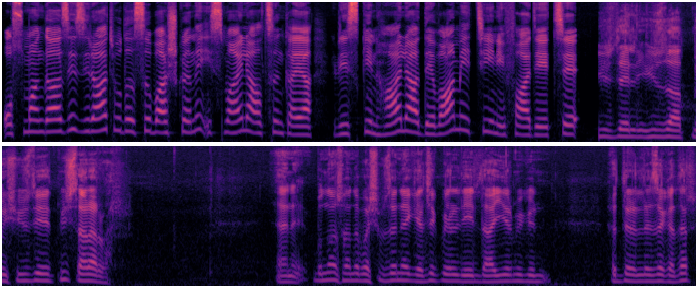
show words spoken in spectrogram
Osman Gazi Ziraat Odası Başkanı İsmail Altınkaya riskin hala devam ettiğini ifade etti. %50, %60, %70 zarar var. Yani bundan sonra da başımıza ne gelecek belli değil. Daha 20 gün Hıdrellez'e kadar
